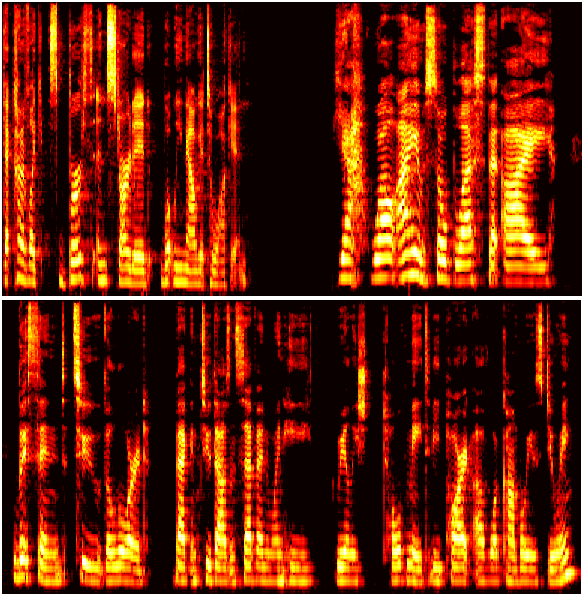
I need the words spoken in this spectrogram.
that kind of like birthed and started what we now get to walk in? Yeah, well, I am so blessed that I listened to the Lord back in 2007 when he really told me to be part of what Convoy is doing.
